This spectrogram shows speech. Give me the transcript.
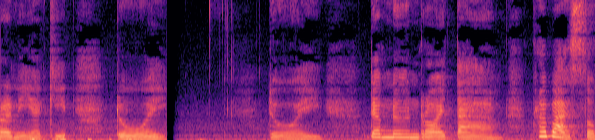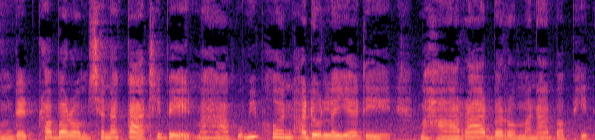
รณียกิจ โดย โดย ดำเนินรอยตาม พระบาทสมเด็จพระบรมชนากาธิเบศรมหาภูมิพล อดุลยเดชมหาราชบรมนาถบพิตร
